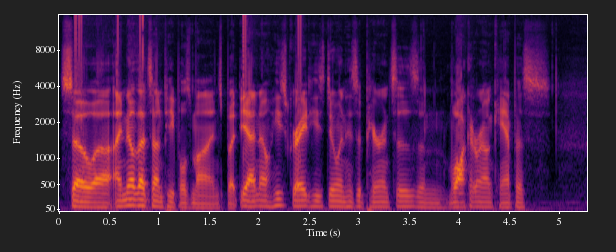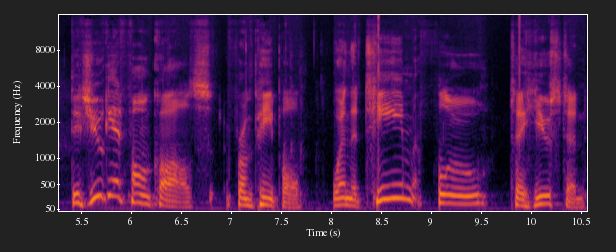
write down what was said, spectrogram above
so uh, I know that's on people's minds. But yeah, no, he's great. He's doing his appearances and walking around campus. Did you get phone calls from people when the team flew to Houston,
